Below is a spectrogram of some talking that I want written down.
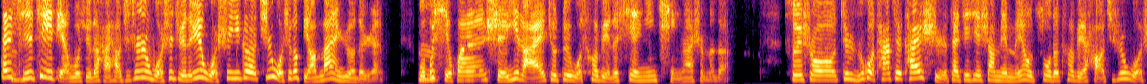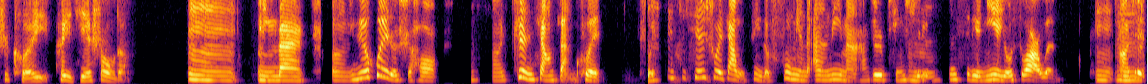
但是其实这一点我觉得还好，只是我是觉得，因为我是一个其实我是个比较慢热的人，我不喜欢谁一来就对我特别的献殷勤啊什么的。所以说，就是如果他最开始在这些上面没有做的特别好，其实我是可以可以接受的。嗯，明白。嗯，约会的时候，嗯，正向反馈。我先先说一下我自己的负面的案例嘛，哈，就是平时跟系列你也有所耳闻。嗯啊，这在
